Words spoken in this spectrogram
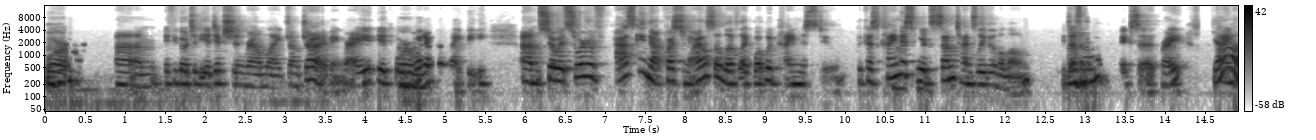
or mm-hmm. um, if you go to the addiction realm like drunk driving right it or mm-hmm. whatever it might be um, so it's sort of asking that question. I also love like what would kindness do? Because kindness would sometimes leave them alone. It doesn't mm-hmm. fix it right? Yeah.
